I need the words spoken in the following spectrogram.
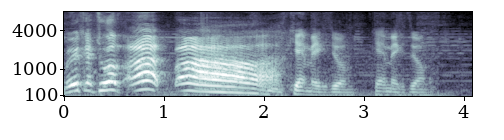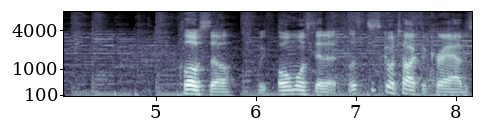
Make it to him! Ah! Ah! Can't make it to him. Can't make it to him. Close though. We almost did it. Let's just go talk to Krabs.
